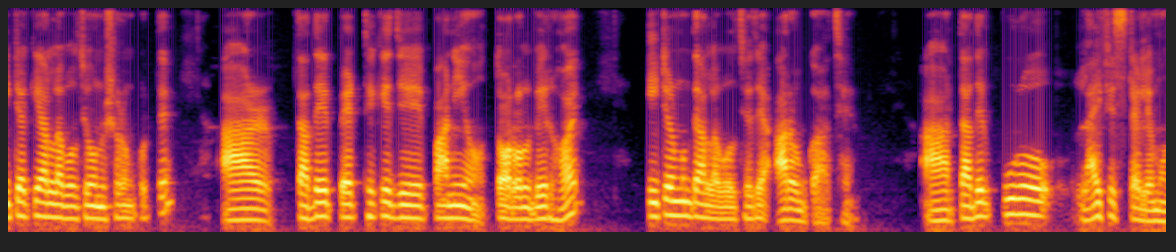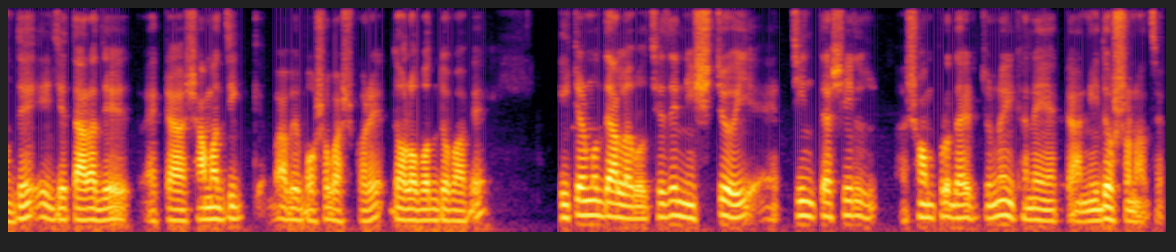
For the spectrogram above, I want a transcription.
এইটাকে আল্লাহ বলছে অনুসরণ করতে। আর তাদের পেট থেকে যে পানীয় তরল বের হয়, এইটার মধ্যে আল্লাহ বলছে যে আরোগ্য আছে। আর তাদের পুরো লাইফ স্টাইলের মধ্যে এই যে তারা যে একটা সামাজিকভাবে বসবাস করে, দলবদ্ধভাবে, এইটার মধ্যে আল্লাহ বলছে যে নিশ্চয়ই চিন্তাশীল সম্প্রদায়ের জন্য এখানে একটা নিদর্শন আছে।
